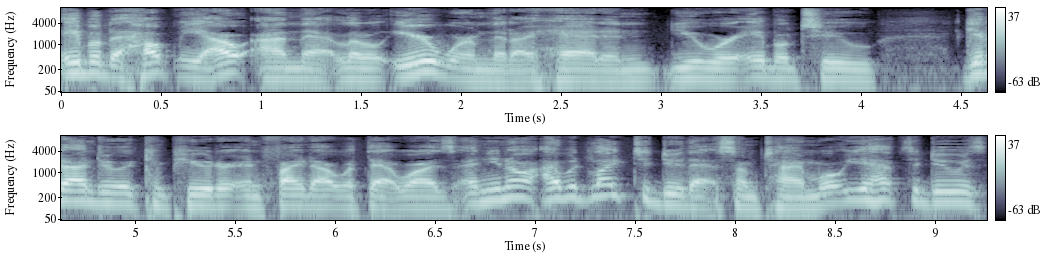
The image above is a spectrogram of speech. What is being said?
able to help me out on that little earworm that I had, and you were able to get onto a computer and find out what that was. And you know, I would like to do that sometime. What you have to do is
